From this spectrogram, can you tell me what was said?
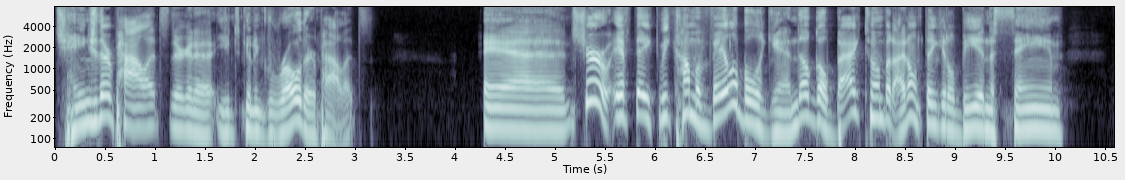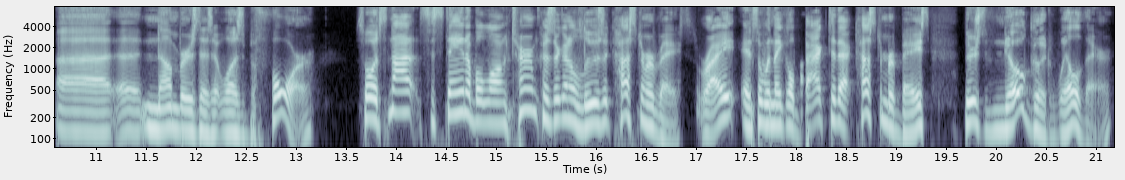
change their palates. They're going to it's going to grow their palates. And sure, if they become available again, they'll go back to them. But I don't think it'll be in the same uh, uh, numbers as it was before. So it's not sustainable long term because they're going to lose a customer base, right? And so when they go back to that customer base, there's no goodwill there.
